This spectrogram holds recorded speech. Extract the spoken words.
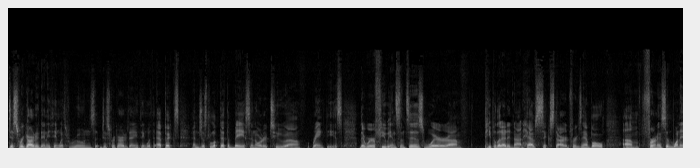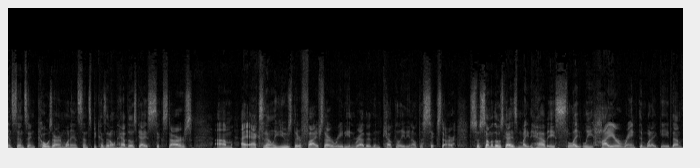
disregarded anything with runes, disregarded anything with epics, and just looked at the base in order to uh, rank these. There were a few instances where um, people that I did not have six starred. For example, um, Furnace in one instance and Kozar in one instance because I don't have those guys six stars. Um, I accidentally used their five star rating rather than calculating out the six star. So some of those guys might have a slightly higher rank than what I gave them.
